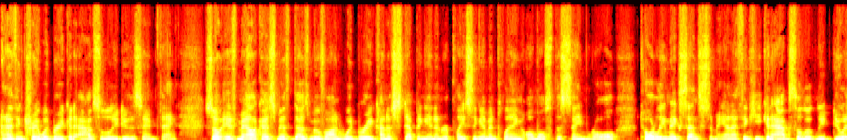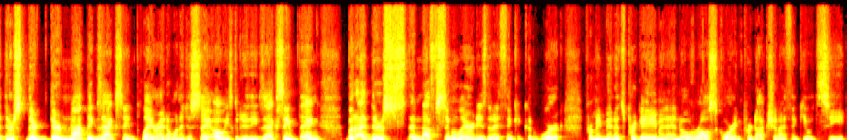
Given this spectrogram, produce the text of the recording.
And I think Trey Woodbury could absolutely do the same thing. So if Malachi Smith does move on, Woodbury kind of stepping in and replacing him and playing almost the same role totally makes sense to me. And I think he can absolutely do it. There's they're they're not the exact same player. I don't want to just say, oh, he's going to do the exact same thing, but I, there's enough similarities that I think it could work from a minutes per game and, and overall scoring production. I think you would see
